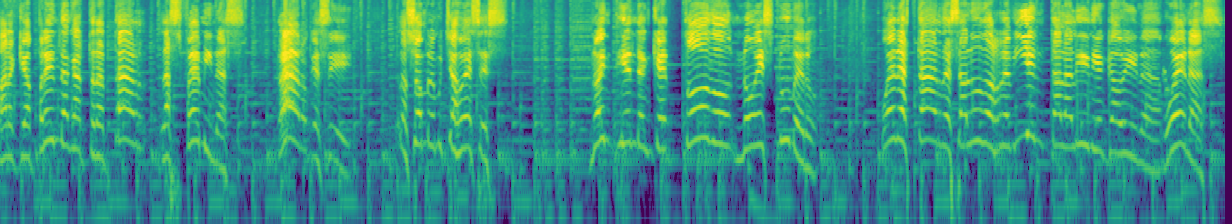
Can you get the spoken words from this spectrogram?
para que aprendan a tratar las féminas. Claro que sí. Los hombres muchas veces no entienden que todo no es número. Buenas tardes, saludos, revienta la línea en cabina. Buenas.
